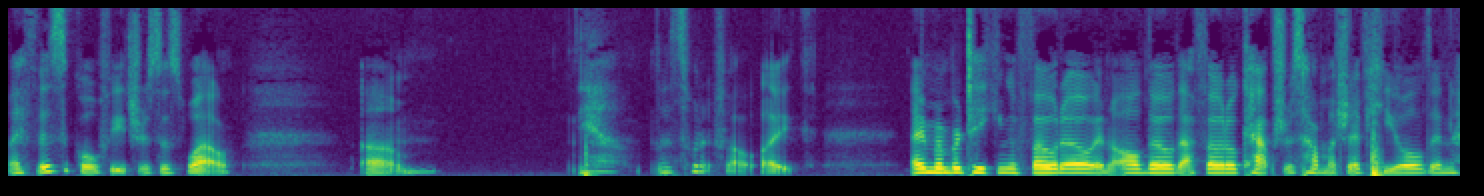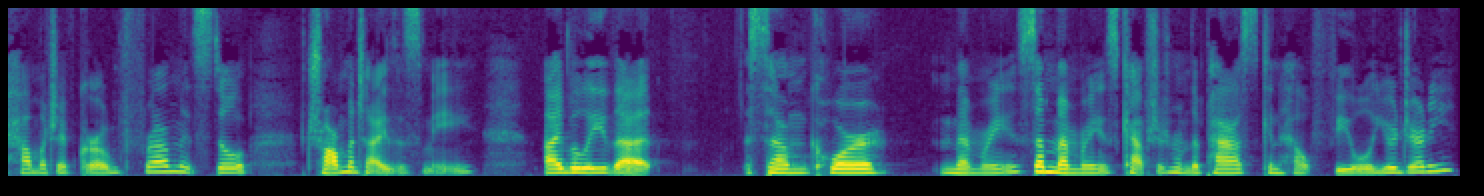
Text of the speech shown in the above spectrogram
my physical features as well. Um, yeah, that's what it felt like. I remember taking a photo, and although that photo captures how much I've healed and how much I've grown from, it still traumatizes me. I believe that some core memories, some memories captured from the past can help fuel your journey,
